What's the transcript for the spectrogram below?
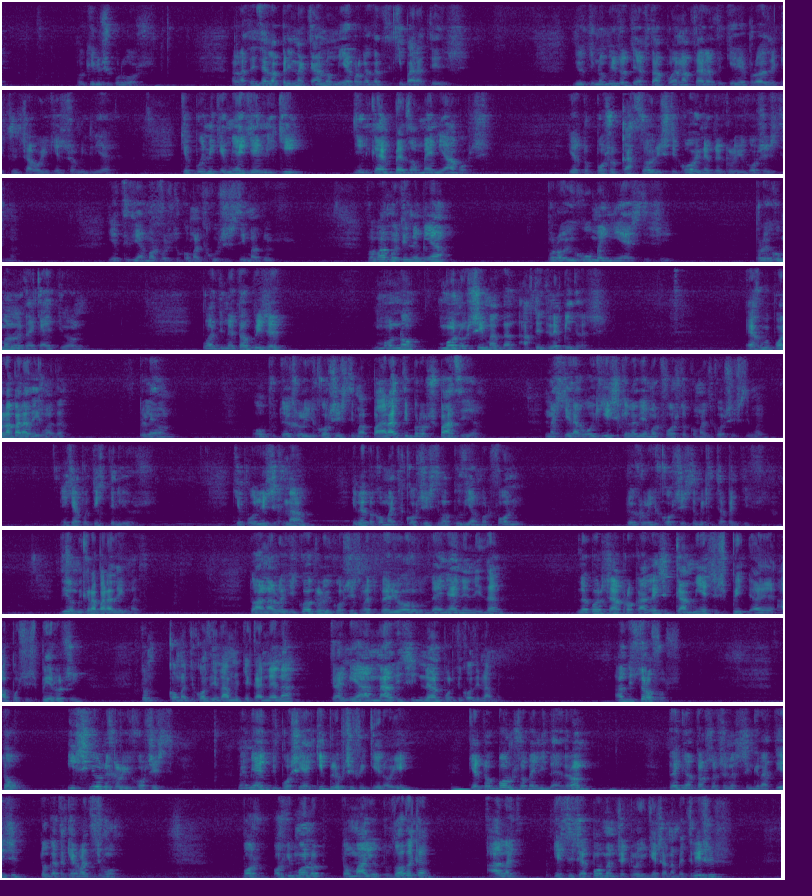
ο κύριος Υπουργός. Αλλά θα ήθελα πριν να κάνω μία προκατακτική παρατήρηση. Διότι νομίζω ότι αυτά που αναφέρατε κύριε Πρόεδρε και στην εισαγωγική σας ομιλία και που είναι και μια γενική, γενικά εμπεδομένη άποψη για το πόσο καθοριστικό είναι το εκλογικό σύστημα για τη διαμόρφωση του κομματικού συστήματος, φοβάμαι ότι είναι μια προηγούμενη αίσθηση προηγούμενων δεκαετιών που αντιμετώπιζε μονο, μονοσήμαντα αυτή την επίδραση. Έχουμε πολλά παραδείγματα πλέον όπου το εκλογικό σύστημα παρά την προσπάθεια να χειραγωγήσει και να διαμορφώσει το κομματικό σύστημα έχει αποτύχει τελείως. Και πολύ συχνά είναι το κομματικό σύστημα που διαμορφώνει το εκλογικό σύστημα και τις απαιτήσεις του. Δύο μικρά παραδείγματα. Το αναλογικό εκλογικό σύστημα της περίοδου 89-90 δεν μπόρεσε να προκαλέσει καμία συσπή, ε, αποσυσπήρωση των κομματικών δυνάμεων και κανένα, καμία ανάδυση νέων πολιτικών δυνάμεων. Αντιστρόφως, το ισχύον εκλογικό σύστημα με μια εντυπωσιακή πλειοψηφική ροή και τον πόνου των 50 εδρών δεν κατόρθωσε να συγκρατήσει τον κατακαιρματισμό. Όχι μόνο το Μάιο του 12, αλλά και στις επόμενες εκλογικές αναμετρήσεις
